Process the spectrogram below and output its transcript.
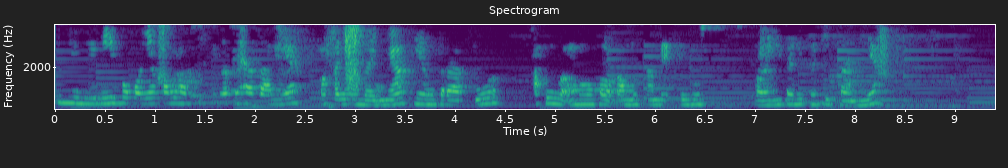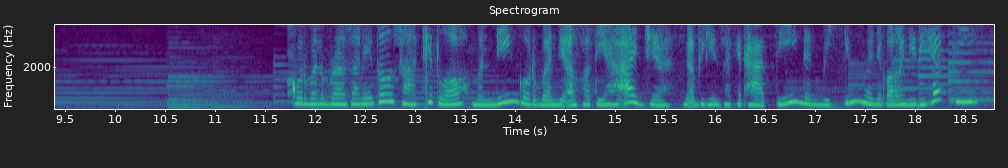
seminggu ini pokoknya kamu harus jaga kesehatannya, makan yang banyak, yang teratur. Aku nggak mau kalau kamu sampai kurus, apalagi sakit-sakitan ya. Kurban perasaan itu sakit loh, mending kurban di Al-Fatihah aja. Nggak bikin sakit hati dan bikin banyak orang jadi happy.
